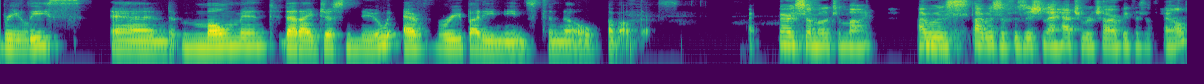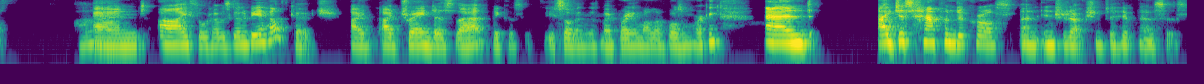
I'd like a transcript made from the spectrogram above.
release and moment that I just knew everybody needs to know about this. Very similar to mine. I hmm. was I was a physician. I had to retire because of health. Ah. And I thought I was going to be a health coach. I, I trained as that because it's something with my brain while it wasn't working. And I just happened across an introduction to hypnosis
